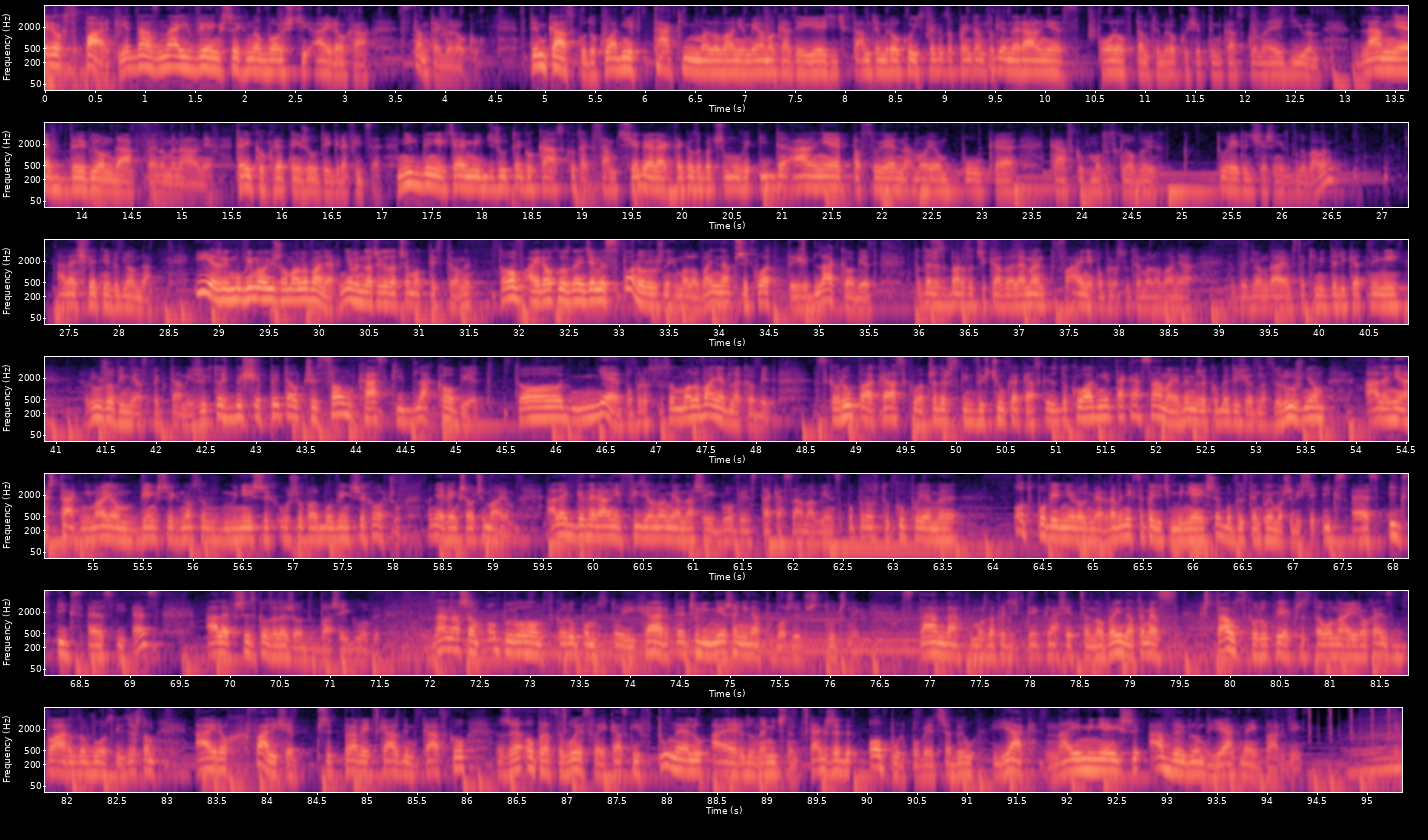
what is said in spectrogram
Iroch Spark, jedna z największych nowości Irocha z tamtego roku. W tym kasku, dokładnie w takim malowaniu miałem okazję jeździć w tamtym roku i z tego co pamiętam, to generalnie sporo w tamtym roku się w tym kasku najeździłem. Dla mnie wygląda fenomenalnie. W tej konkretnej żółtej grafice. Nigdy nie chciałem mieć żółtego kasku tak sam z siebie, ale jak tego zobaczę, mówię, idealnie pasuje na moją półkę kasków motocyklowych, której do dzisiaj jeszcze nie zbudowałem ale świetnie wygląda. I jeżeli mówimy już o malowaniach, nie wiem dlaczego zacząłem od tej strony, to w iRochu znajdziemy sporo różnych malowań, na przykład tych dla kobiet. To też jest bardzo ciekawy element, fajnie po prostu te malowania wyglądają z takimi delikatnymi, różowymi aspektami. Jeżeli ktoś by się pytał, czy są kaski dla kobiet, to nie, po prostu są malowania dla kobiet. Skorupa kasku, a przede wszystkim wyściółka kasku jest dokładnie taka sama. Ja wiem, że kobiety się od nas różnią, ale nie aż tak. Nie mają większych nosów, mniejszych uszów albo większych oczu. No nie, większe oczy mają. Ale generalnie fizjonomia naszej głowy jest taka sama, więc po prostu kupujemy odpowiedni rozmiar. Nawet nie chcę powiedzieć mniejsze, bo występują oczywiście XS, XXS i S, ale wszystko zależy od Waszej głowy. Za naszą opływową skorupą stoi HRT, czyli mieszanina tworzyw sztucznych. Standard, można powiedzieć, w tej klasie cenowej, natomiast kształt skorupy, jak przystało na Aerocha, jest bardzo włoski. Zresztą Aero chwali się przy prawie każdym kasku, że opracowuje swoje kaski w tunelu aerodynamicznym, tak żeby opór powietrza był jak najmniejszy, a wygląd jak najbardziej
